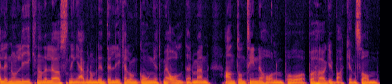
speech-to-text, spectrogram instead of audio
eller någon liknande lösning, även om det inte är lika långt gånget med ålder. Men Anton Tinneholm på, på högerbacken som,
